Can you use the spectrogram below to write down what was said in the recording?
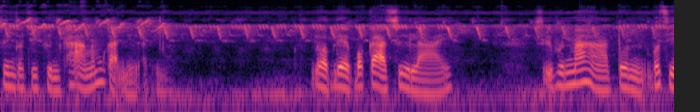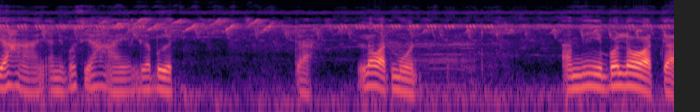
ซึ่งก็จะขึ้นข้างน้ำกันนี่แหละพี่น้องรอบแรกประกาศซื้อหลายซื้อพิ่นมาหาต้นบ่เสียหาย อันนี้บ่เสียหาย เหลือเบิดจ้ะรอดหมด อันนี้บ่รอดจ้ะ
